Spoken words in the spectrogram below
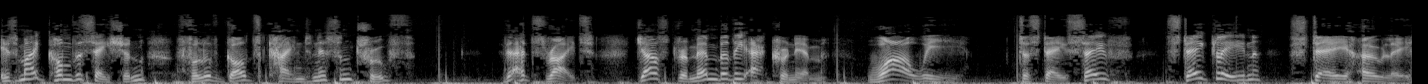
Is my conversation full of God's kindness and truth? That's right. Just remember the acronym WOWI to stay safe, stay clean, stay holy.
